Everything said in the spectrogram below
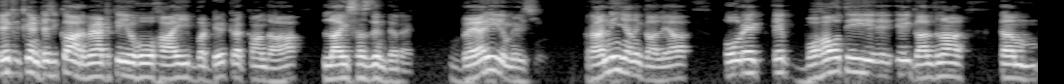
ਇੱਕ ਘੰਟੇ 'ਚ ਘਰ ਬੈਠ ਕੇ ਉਹ ਹਾਈ ਵੱਡੇ ਟਰੱਕਾਂ ਦਾ ਲਾਇਸੈਂਸ ਦਿੰਦੇ ਰਹੇ। ਵੈਰੀ ਅਮੇਜ਼ਿੰਗ ਹੈਰਾਨੀਜਨਕ ਗੱਲ ਆ ਔਰ ਇਹ ਇਹ ਬਹੁਤ ਹੀ ਇਹ ਗੱਲ ਨਾਲ ਅਮ,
